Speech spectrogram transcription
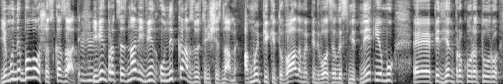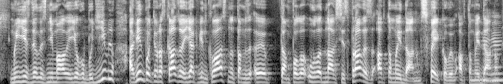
йому не було що сказати. І він про це знав, і він уникав зустрічі з нами. А ми пікетували, ми підвозили смітник йому е, під генпрокуратуру. Ми їздили, знімали його будівлю. А він потім розказує, як він класно там е, там уладнав всі справи з автомайданом, з фейковим автомайданом,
